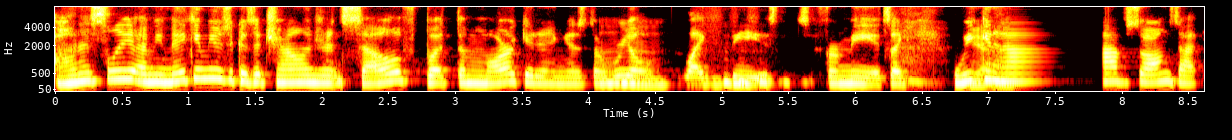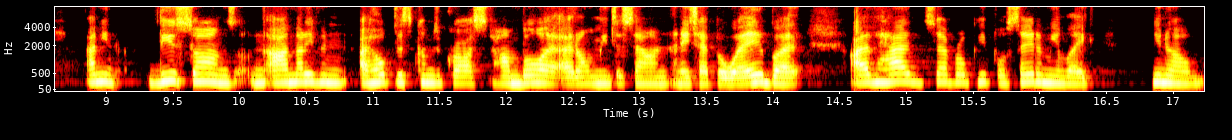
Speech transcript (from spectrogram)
honestly i mean making music is a challenge in itself but the marketing is the real Mhm. like beast for me it's like we can have have songs that i mean these songs i'm not even i hope this comes across humble I, I don't mean to sound any type of way but i've had several people say to me like you know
